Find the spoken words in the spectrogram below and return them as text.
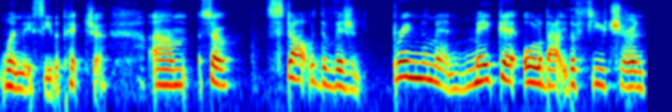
when they see the picture. Um, so start with the vision. Bring them in. Make it all about the future and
